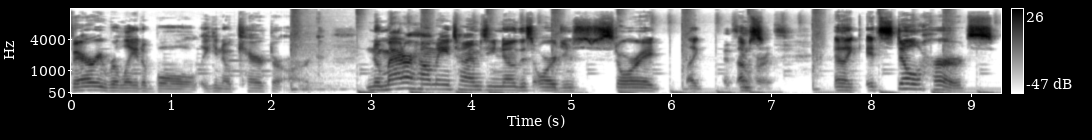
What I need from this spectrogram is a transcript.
very relatable, you know, character arc. No matter how many times you know this origin story, like It I'm hurts. like it still hurts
